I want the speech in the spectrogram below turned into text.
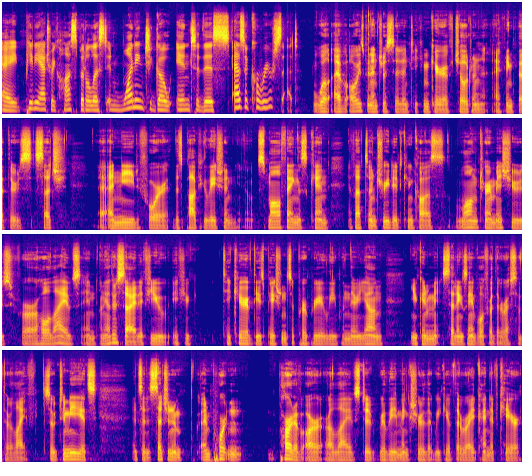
a pediatric hospitalist and wanting to go into this as a career set? Well, I've always been interested in taking care of children. I think that there's such a need for this population. You know, small things can, if left untreated, can cause long-term issues for our whole lives. And on the other side, if you if you take care of these patients appropriately when they're young, you can set an example for the rest of their life. So to me, it's it's a, such an important part of our, our lives to really make sure that we give the right kind of care.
